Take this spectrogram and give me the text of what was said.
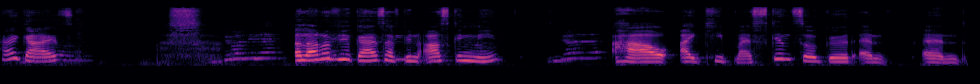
hi guys. A lot of you guys have been asking me how i keep my skin so good and and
